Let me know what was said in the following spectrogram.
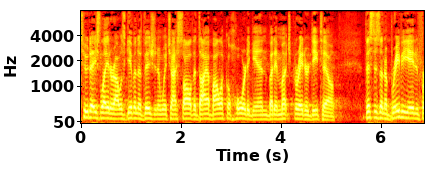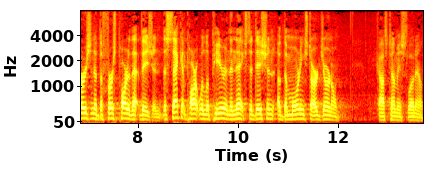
Two days later, I was given a vision in which I saw the diabolical horde again, but in much greater detail. This is an abbreviated version of the first part of that vision. The second part will appear in the next edition of the Morning Star Journal. God's telling me to slow down.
